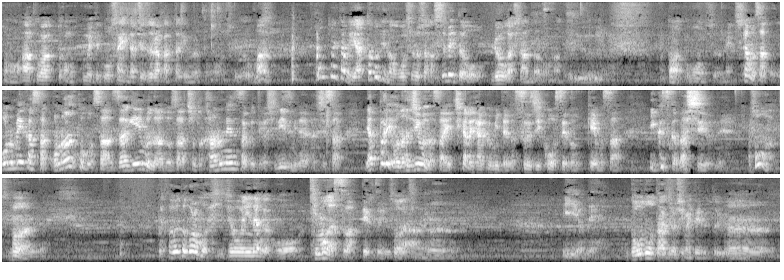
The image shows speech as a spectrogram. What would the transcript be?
そのアートワークとかも含めてゴーサイン出しづらかったゲームだと思うんですけどまあ本当に多分やった時の面白さが全てを凌駕したんだろうなということだと思うんですよね。しかもさここのメーカーさこの後もさザ・ゲームの後さちょっと関連作っていうかシリーズみたいな感じでさやっぱり同じようなさ1から100みたいな数字構成のゲームさいくつか出してるよね。そうなんですね。そうなんだよ。でそういうところも非常になんかこう肝が据わってるというかそうですね。うん、いいよね。堂々と味を占めているという。う、ん。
